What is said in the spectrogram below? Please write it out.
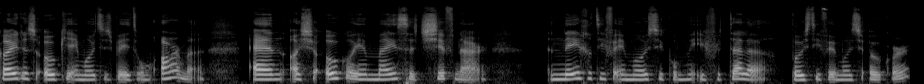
kan je dus ook je emoties beter omarmen. En als je ook al je mindset shift naar een negatieve emotie komt me iets vertellen. Positieve emotie ook hoor.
